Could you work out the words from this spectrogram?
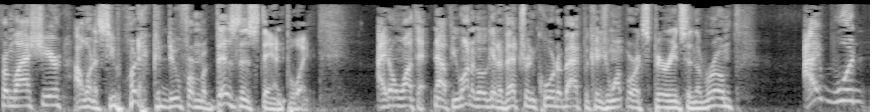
from last year. I want to see what it could do from a business standpoint. I don't want that. Now, if you want to go get a veteran quarterback because you want more experience in the room, I would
